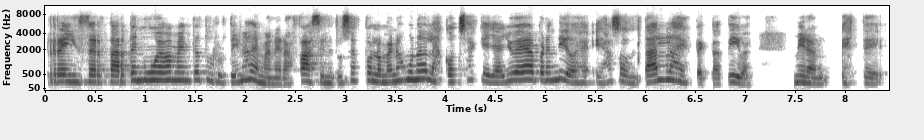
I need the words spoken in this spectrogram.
reinsertarte nuevamente a tus rutinas de manera fácil. Entonces, por lo menos una de las cosas que ya yo he aprendido es, a soltar las expectativas. Mira, este,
